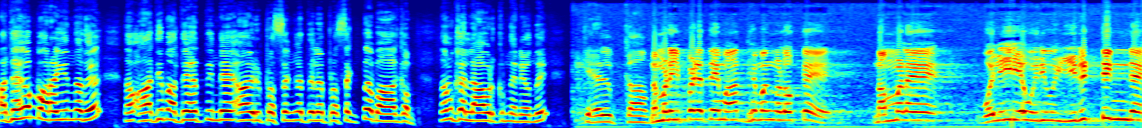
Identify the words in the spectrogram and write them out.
അദ്ദേഹം പറയുന്നത് ആദ്യം അദ്ദേഹത്തിന്റെ ആ ഒരു പ്രസംഗത്തിലെ പ്രസക്ത ഭാഗം നമുക്കെല്ലാവർക്കും തന്നെ ഒന്ന് കേൾക്കാം. നമ്മുടെ ഇപ്പോഴത്തെ മാധ്യമങ്ങളൊക്കെ നമ്മളെ വലിയ ഒരു ഇരുട്ടിന്റെ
